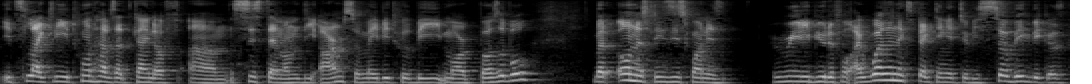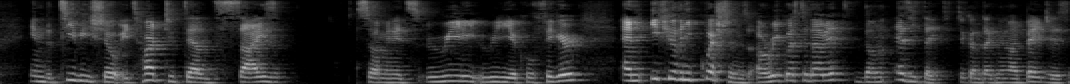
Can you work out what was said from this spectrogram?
it's likely it won't have that kind of um, system on the arm, so maybe it will be more posable. But honestly, this one is really beautiful. I wasn't expecting it to be so big, because in the TV show, it's hard to tell the size. So, I mean, it's really, really a cool figure. And if you have any questions or requests about it, don't hesitate to contact me on my pages.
